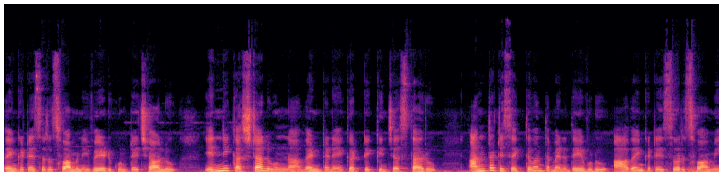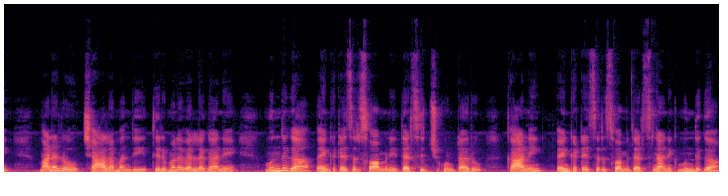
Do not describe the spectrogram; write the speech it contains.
వెంకటేశ్వర స్వామిని వేడుకుంటే చాలు. ఎన్ని కష్టాలు ఉన్నా వెంటనే గట్టెక్కించేస్తారు. అంతటి శక్తివంతమైన దేవుడు ఆ వెంకటేశ్వర స్వామి. మనలో చాలామంది తిరుమల వెళ్ళగానే ముందుగా వెంకటేశ్వర స్వామిని దర్శించుకుంటారు. కానీ వెంకటేశ్వర స్వామి దర్శనానికి ముందుగా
